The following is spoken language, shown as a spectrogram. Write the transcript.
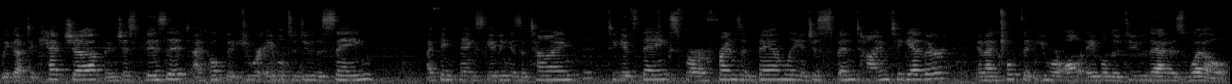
We got to catch up and just visit. I hope that you were able to do the same. I think Thanksgiving is a time to give thanks for our friends and family and just spend time together. And I hope that you were all able to do that as well.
